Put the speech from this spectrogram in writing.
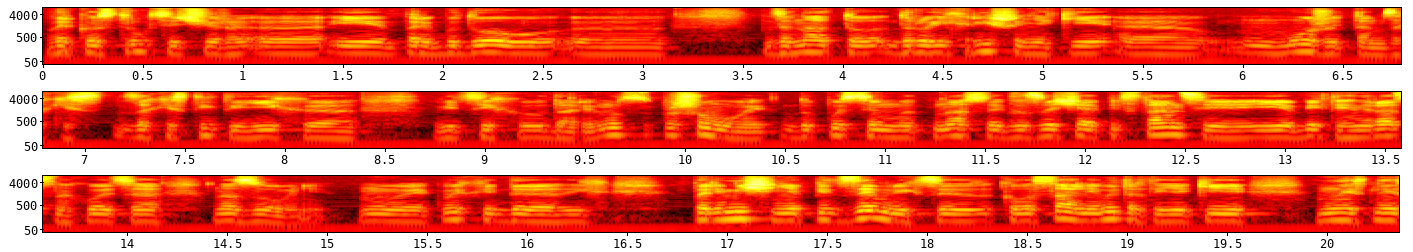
в реконструкцію чи е, і перебудову занадто дорогих рішень, які можуть там захис- захистити їх від цих ударів. Ну, про що мова? Допустимо, у нас як зазвичай підстанції і об'єкти генерації знаходяться назовні. Ну, як вихід їх переміщення під землю, їх це колосальні витрати, які не, не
